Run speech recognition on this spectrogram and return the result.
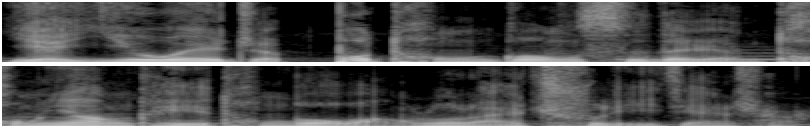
也意味着不同公司的人同样可以通过网络来处理一件事儿。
